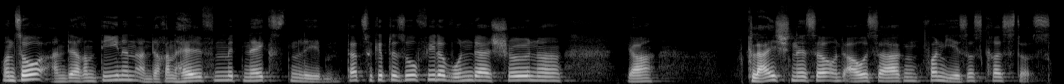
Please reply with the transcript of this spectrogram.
Und so anderen dienen, anderen helfen mit Nächstenleben. Dazu gibt es so viele wunderschöne ja, Gleichnisse und Aussagen von Jesus Christus.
